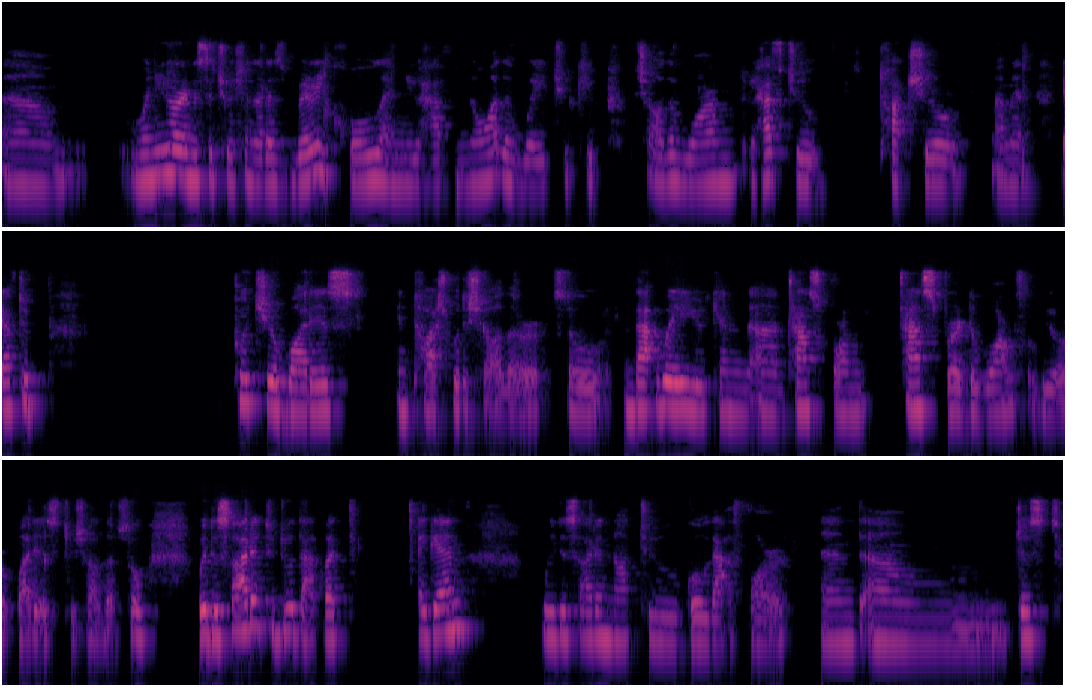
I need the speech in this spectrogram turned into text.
Um, when you are in a situation that is very cold and you have no other way to keep each other warm, you have to touch your, I mean, you have to put your bodies in touch with each other. So that way you can uh, transform, transfer the warmth of your bodies to each other. So we decided to do that, but again, we decided not to go that far and um, just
